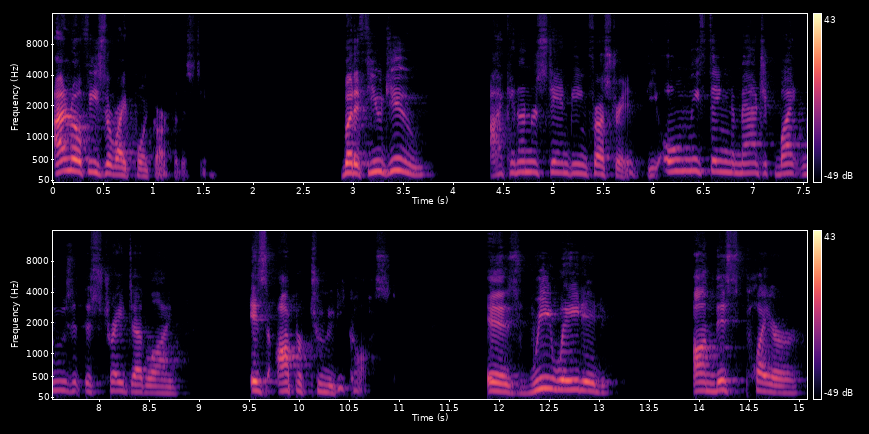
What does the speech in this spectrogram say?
I don't know if he's the right point guard for this team. But if you do, I can understand being frustrated. The only thing the Magic might lose at this trade deadline is opportunity cost. Is we waited on this player,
